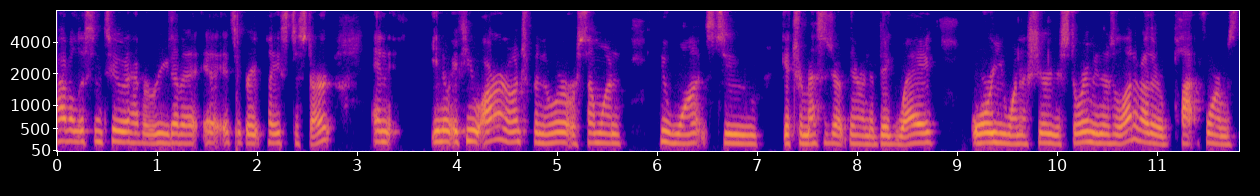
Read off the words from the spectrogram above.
have a listen to it, have a read of it. it. It's a great place to start. And you know if you are an entrepreneur or someone who wants to get your message out there in a big way or you want to share your story. I mean, there's a lot of other platforms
